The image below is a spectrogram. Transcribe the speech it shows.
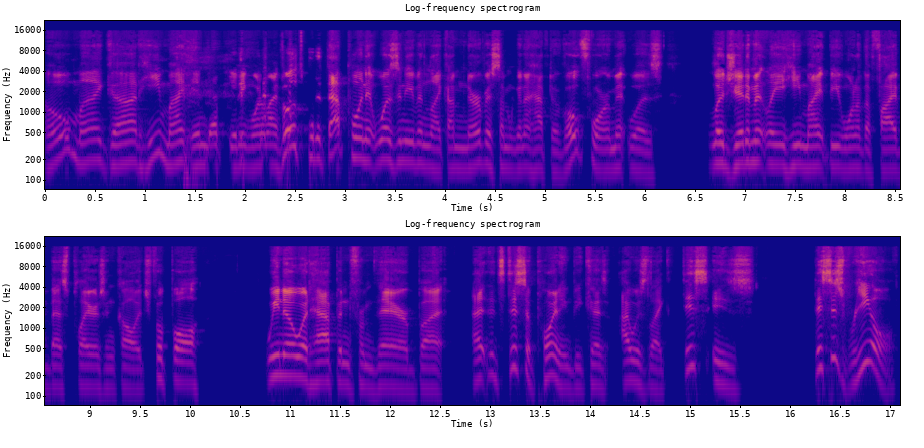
oh my God, he might end up getting one of my votes. But at that point, it wasn't even like I'm nervous, I'm going to have to vote for him. It was legitimately, he might be one of the five best players in college football. We know what happened from there, but uh, it's disappointing because I was like, this is this is real.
